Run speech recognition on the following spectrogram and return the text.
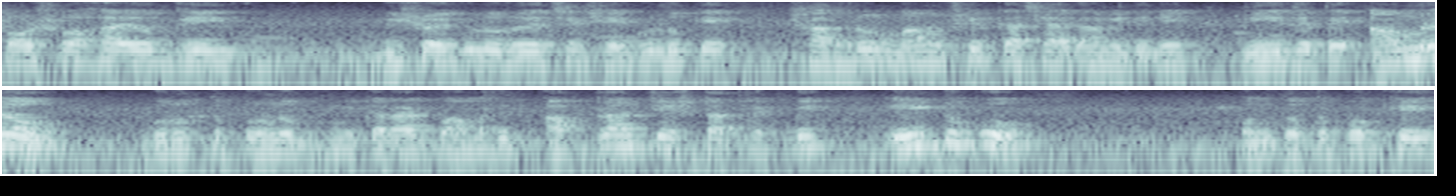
স্বসহায়ক যেই বিষয়গুলো রয়েছে, সেগুলোকে সাধারণ মানুষের কাছে আগামী দিনে নিয়ে যেতে আমরাও গুরুত্বপূর্ণ ভূমিকা রাখব, আমাদের আপ্রাণ চেষ্টা থাকবে, এইটুকু অন্তত পক্ষে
